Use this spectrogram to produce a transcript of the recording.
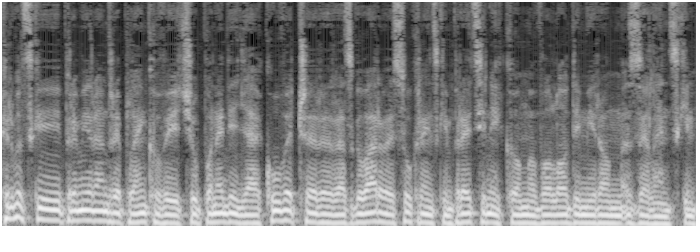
Hrvatski premijer Andrej Plenković u ponedjeljak uvečer razgovarao je s ukrajinskim predsjednikom Volodimirom Zelenskim.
